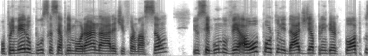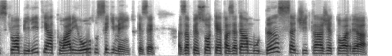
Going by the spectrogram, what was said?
O primeiro busca se aprimorar na área de informação e o segundo vê a oportunidade de aprender tópicos que o habilitem a atuar em outro segmento. Quer dizer, mas a pessoa quer fazer até uma mudança de trajetória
